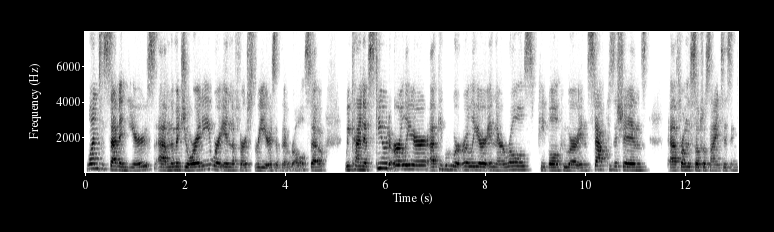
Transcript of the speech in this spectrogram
one to seven years. Um, the majority were in the first three years of their role. So we kind of skewed earlier, uh, people who are earlier in their roles, people who are in staff positions uh, from the social sciences and,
